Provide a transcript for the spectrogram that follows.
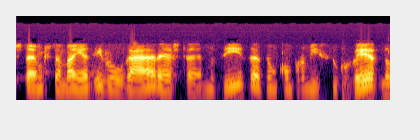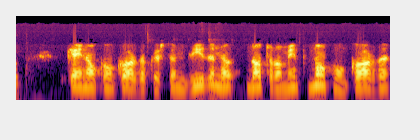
estamos também a divulgar esta medida de um compromisso do Governo. Quem não concorda com esta medida, naturalmente não concorda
